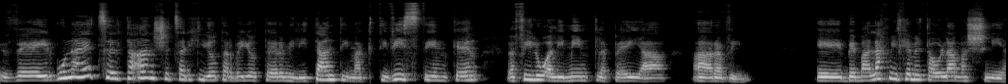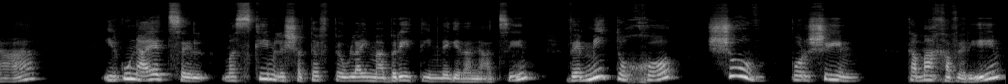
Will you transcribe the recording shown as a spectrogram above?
וארגון האצ"ל טען שצריך להיות הרבה יותר מיליטנטים, אקטיביסטים, כן, ואפילו אלימים כלפי הערבים. אה, במהלך מלחמת העולם השנייה, ארגון האצ"ל מסכים לשתף פעולה עם הבריטים נגד הנאצים, ומתוכו שוב פורשים כמה חברים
